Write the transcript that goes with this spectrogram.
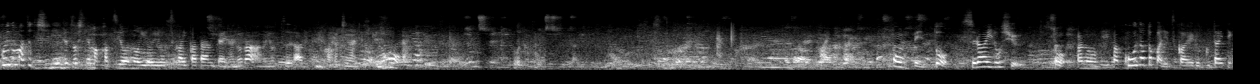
これのまあちょっとシリーズとしてまあ活用のいろいろ使い方みたいなのがあの4つあるという形なんですけども。そうですね、本編とスライド集とあの、まあ、講座とかで使える具体的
